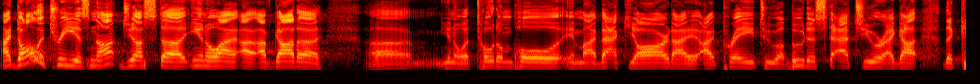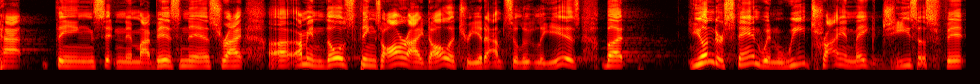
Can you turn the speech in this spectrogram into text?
Idolatry is not just, uh, you know, I, have got a, uh, you know, a totem pole in my backyard. I, I pray to a Buddha statue, or I got the cat thing sitting in my business, right? Uh, I mean, those things are idolatry. It absolutely is. But you understand when we try and make Jesus fit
